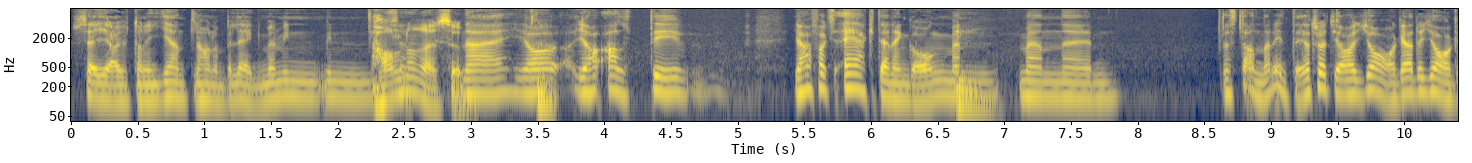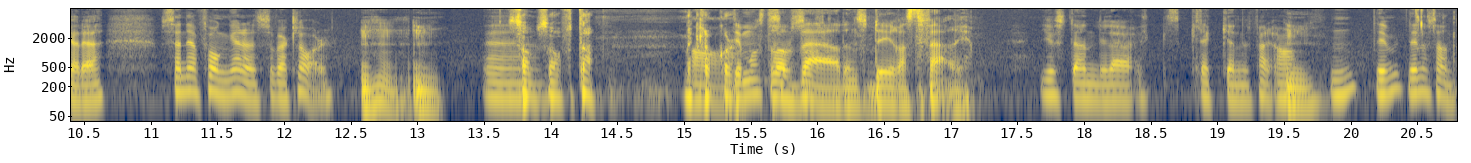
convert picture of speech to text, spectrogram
säger jag utan egentligen ha någon belägg. Men min, min, Har du någon rödsub? Nej, jag, jag har alltid... Jag har faktiskt ägt den en gång, men, Mm. men eh, den stannade inte. Jag tror att jag jagade och jagade. Sen när jag fångade den så var jag klar. Mhm, mm. Eh, Som så ofta med Ja. klockor. Det måste vara Så- så- världens dyraste färg. Just den lilla kläcken. Ja. Mm. Mm. det, det är nog sant.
